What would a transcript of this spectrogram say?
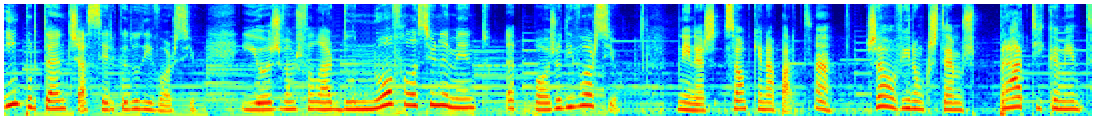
importantes acerca do divórcio. E hoje vamos falar do novo relacionamento após o divórcio. Meninas, só uma pequena parte. Ah, Já ouviram que estamos praticamente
